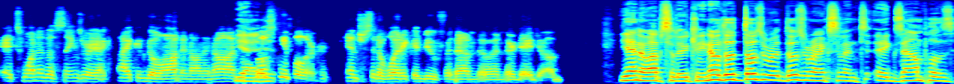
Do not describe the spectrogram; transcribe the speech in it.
it's one of those things where I, I could go on and on and on. Yeah. Most people are interested in what it can do for them though in their day job. Yeah, no, absolutely. No, th- those were those were excellent examples.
